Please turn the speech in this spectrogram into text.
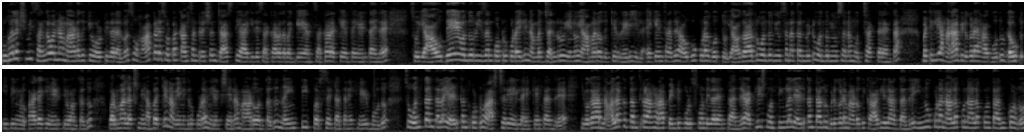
ಗೃಹಲಕ್ಷ್ಮಿ ಸಂಘವನ್ನ ಮಾಡೋದಕ್ಕೆ ಹೊರಟಿದಾರಲ್ವಾ ಸೊ ಆ ಕಡೆ ಸ್ವಲ್ಪ ಕಾನ್ಸಂಟ್ರೇಷನ್ ಜಾಸ್ತಿ ಆಗಿದೆ ಸರ್ಕಾರದ ಬಗ್ಗೆ, ಸರ್ಕಾರಕ್ಕೆ ಅಂತ ಹೇಳ್ತಾ ಇದ್ದಾರೆ ಸೊ ಯಾವುದೇ ಒಂದು ರೀಸನ್ ಕೊಟ್ಟರು ಕೂಡ ಇಲ್ಲಿ ನಮ್ಮ ಜನರು ಏನು ಯಾಮಾರೋದಕ್ಕೆ ರೆಡಿ ಇಲ್ಲ. ಯಾಕೆಂತಂದ್ರೆ ಅವ್ರಿಗೂ ಕೂಡ ಗೊತ್ತು. ಯಾವ್ದಾದ್ರು ಒಂದು ನ್ಯೂಸ್ ಅನ್ನ ತಂದ್ಬಿಟ್ಟು ಒಂದು ನ್ಯೂಸ್ ಅನ್ನ ಮುಚ್ಚಾಕ್ತಾರೆ ಅಂತ. ಬಟ್ ಇಲ್ಲಿ ಹಣ ಬಿಡುಗಡೆ ಆಗೋದು ಡೌಟ್ ಈ ತಿಂಗಳು. ಹಾಗಾಗಿ ಹೇಳ್ತಿರುವಂತದ್ದು ವರಮಾಲಕ್ಷ್ಮಿ ಹಬ್ಬಕ್ಕೆ ನಾವೇನಿದ್ರು ಕೂಡ ನಿರೀಕ್ಷೆಯನ್ನ ಮಾಡುವಂತದ್ದು ನೈಂಟಿ ಪರ್ಸೆಂಟ್ ಅಂತಾನೆ ಹೇಳ್ಬಹುದು ಸೊ ಒಂದ್ ಕಂತಲ್ಲ ಎರಡ್ ಕಂತ್ ಕೊಟ್ಟರು ಆಶ್ಚರ್ಯ ಇಲ್ಲ. ಯಾಕೆಂತಂದ್ರೆ ಇವಾಗ ನಾಲ್ಕು ಕಂತ್ರ ಹಣ ಪೆಂಡಿಂಗ್ ಉಳಿಸ್ಕೊಂಡಿದ್ದಾರೆ ಅಂತ ಅಂದ್ರೆ ಅಟ್ಲೀಸ್ಟ್ ಒಂದ್ ತಿಂಗಳಲ್ಲಿ ಎರಡ್ ಕಂತಾದ್ರೂ ಬಿಡುಗಡೆ ಮಾಡೋದಕ್ಕೆ ಆಗಲಿಲ್ಲ ಅಂತಂದ್ರೆ ಇನ್ನೂ ಕೂಡ ನಾಲ್ಕು ನಾಲ್ಕು ಅಂತ ಅನ್ಕೊಂಡು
